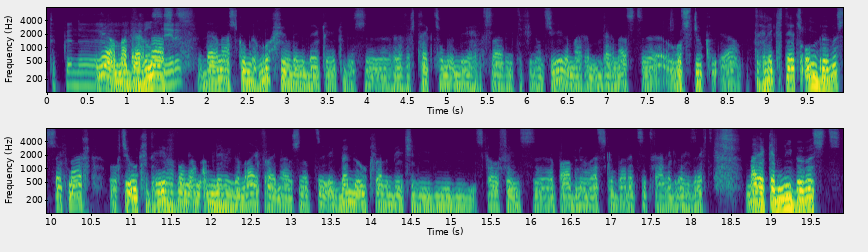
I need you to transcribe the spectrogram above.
te kunnen Ja, maar daarnaast, daarnaast komen er nog veel dingen bij kijken. Dus eh je vertrekt om een eigen verslaving te financieren, maar daarnaast eh was het ook ja, tegelijkertijd onbewust, zeg maar, word je ook gedreven van I'm, I'm living the life right now. Zodat, ik ben ook wel een beetje die, die, die Scarface, Pablo Escobar, et cetera, heb ik dat gezegd. Maar ik heb niet bewust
